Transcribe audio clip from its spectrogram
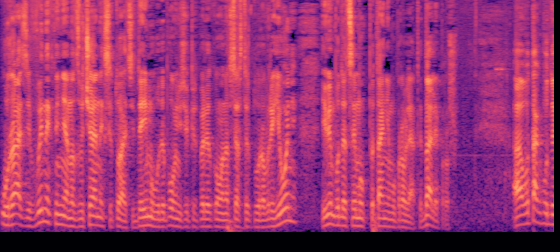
у разі виникнення надзвичайних ситуацій, де йому буде повністю підпорядкована вся структура в регіоні, і він буде цим питанням управляти. Далі прошу. А отак буде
